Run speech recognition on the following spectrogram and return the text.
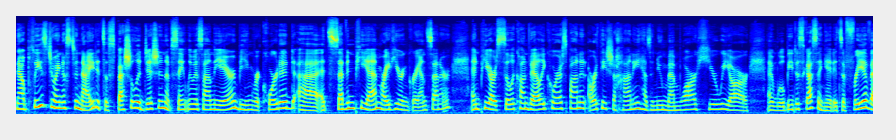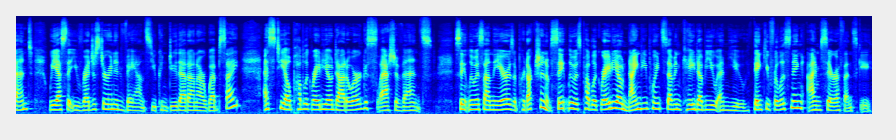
Now, please join us tonight. It's a special edition of St. Louis on the Air being recorded uh, at 7 p.m. right here in Grand Center. NPR's Silicon Valley correspondent Aarti Shahani has a new memoir, Here We Are, and we'll be discussing it. It's a free event. We ask that you register in advance. You can do that on our website, stlpublicradio.org slash events. St. Louis on the Air is a production of St. Louis Public Radio 90.7 KWMU. Thank you for listening. I'm Sarah Fenske.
